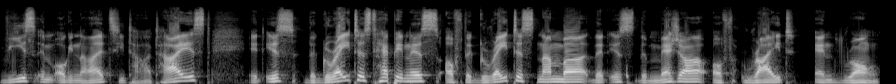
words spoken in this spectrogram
wie es im Originalzitat heißt, it is the greatest happiness of the greatest number that is the measure of right and wrong.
